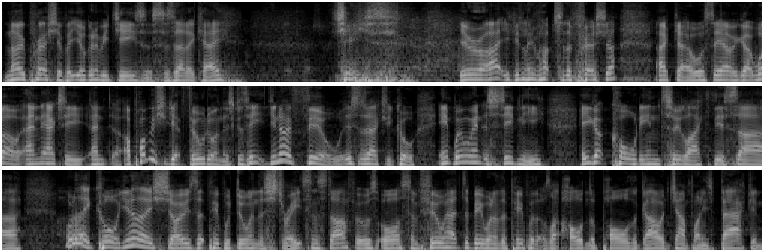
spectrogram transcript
no pressure, but you're going to be Jesus. Is that okay? Jeez. You're right. You can live up to the pressure. Okay, we'll see how we go. Well, and actually, and I probably should get Phil doing this because he, you know, Phil. This is actually cool. When we went to Sydney, he got called into like this. Uh, what are they called? You know those shows that people do in the streets and stuff? It was awesome. Phil had to be one of the people that was like holding the pole. The guy would jump on his back, and,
